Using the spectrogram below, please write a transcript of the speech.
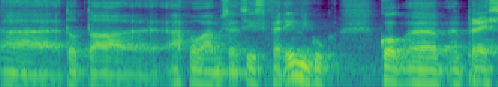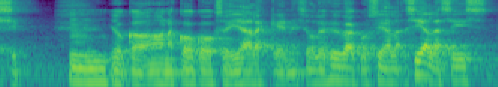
ää, tota, FOMC, siis Fedin niin kuin, ko, ää, pressi, mm. joka aina kokouksen jälkeen, niin se oli hyvä, kun siellä, siellä siis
